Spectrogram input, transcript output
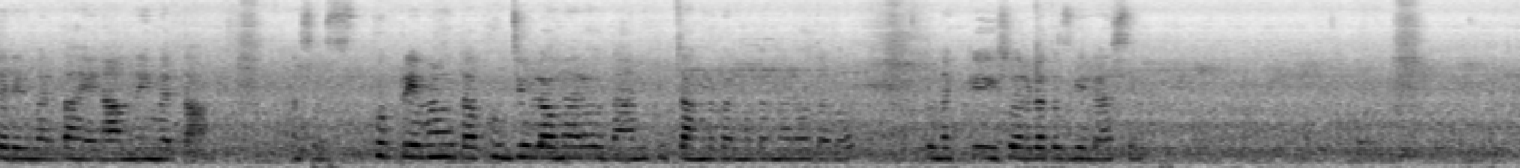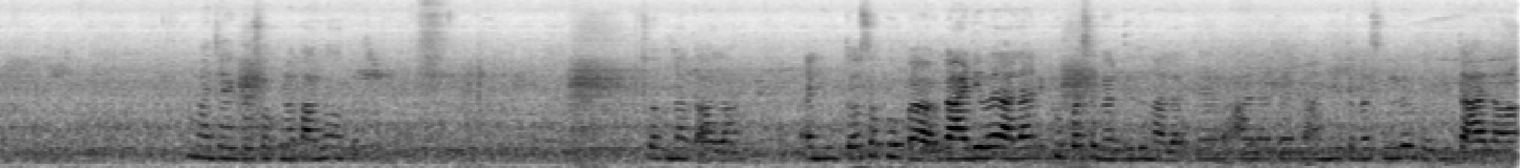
शरीर मरता आहे नाम नाही मरता. असंच खूप प्रेमळ होता खूप जीव लावणारा होता आणि खूप चांगलं कर्म करणारा होता तो. तो नक्की स्वर्गातच गेला असेल. माझ्या एकदा स्वप्नात आलं होतं. स्वप्नात आला. आणि तो असं खूप गाडीवर आला आणि खूप असं गर्दीतून आला. तर आला तर आम्ही इथे बसलेलो होतो तिथं आला.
